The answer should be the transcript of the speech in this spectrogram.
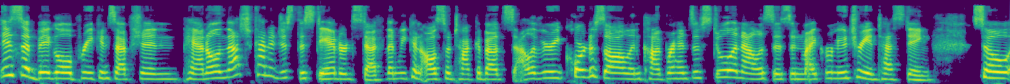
is a big old preconception panel, and that's kind of just the standard stuff. Then we can also talk about salivary cortisol and comprehensive stool analysis and micronutrient testing. So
